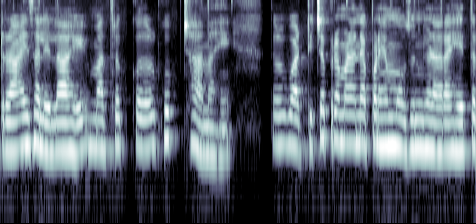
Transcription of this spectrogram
ड्राय झालेला आहे. मात्र कलर खूप छान आहे. तर वाटीच्या प्रमाणाने आपण हे मोजून घेणार आहे. तर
